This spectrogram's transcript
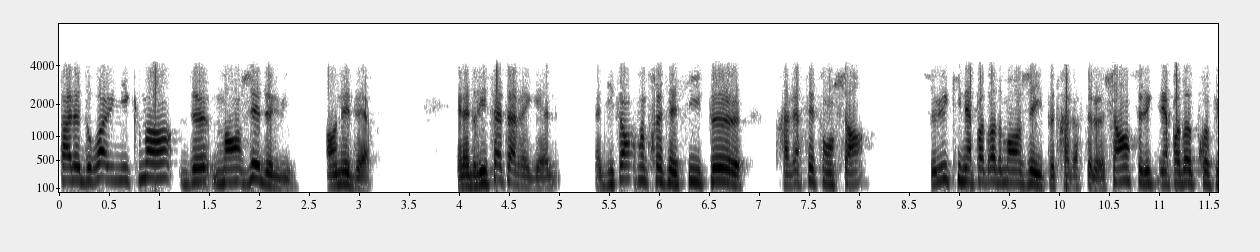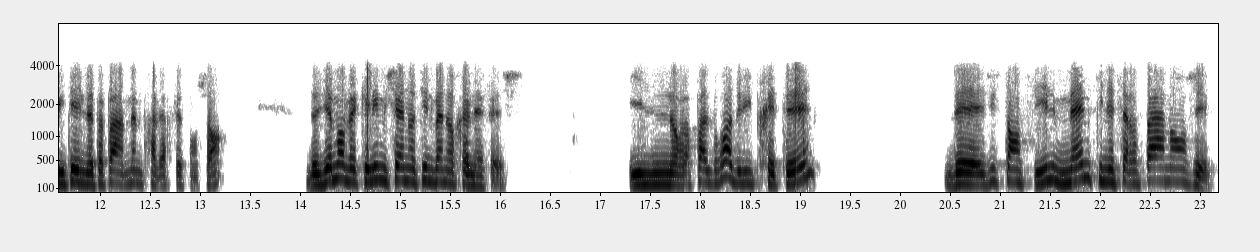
pas le droit uniquement de manger de lui, en éder. Et la drissat regel, la différence entre il peut traverser son champ. Celui qui n'a pas le droit de manger, il peut traverser le champ. Celui qui n'a pas le droit de profiter, il ne peut pas même traverser son champ. Deuxièmement, ben il n'aura pas le droit de lui prêter des ustensiles, même qui ne servent pas à manger,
